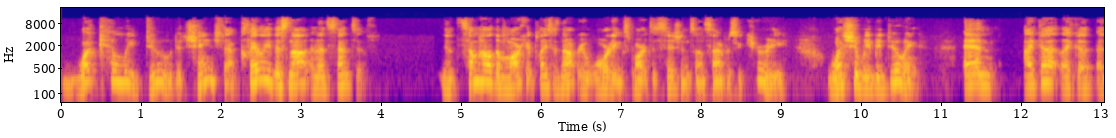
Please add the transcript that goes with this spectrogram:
what can we do to change that? Clearly, there's not an incentive. You know, somehow the marketplace is not rewarding smart decisions on cybersecurity. What should we be doing? And I got like a, a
